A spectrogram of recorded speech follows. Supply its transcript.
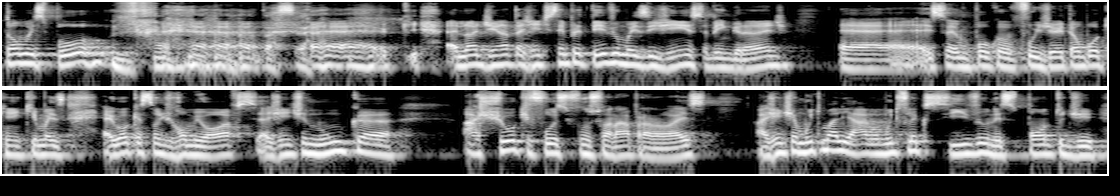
toma um esporro. tá é, não adianta, a gente sempre teve uma exigência bem grande. É, isso é um pouco, fugiu até um pouquinho aqui, mas é igual a questão de home office. A gente nunca achou que fosse funcionar para nós. A gente é muito maleável, muito flexível nesse ponto de.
